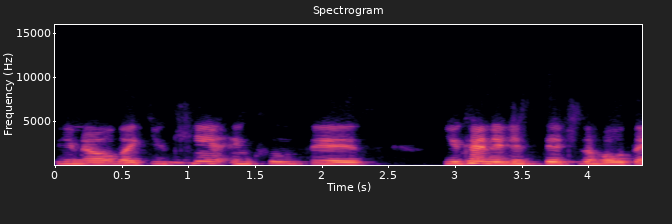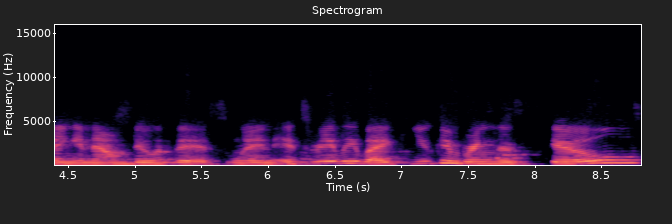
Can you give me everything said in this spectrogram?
You know, like you can't include this you kind of just ditch the whole thing and now I'm doing this when it's really like you can bring the skills,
